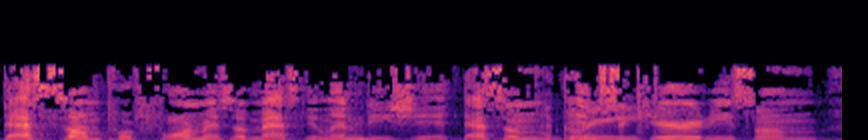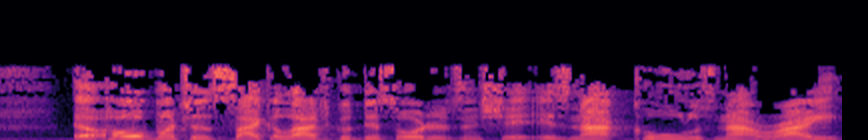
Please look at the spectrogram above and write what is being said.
that's some performance of masculinity shit. That's some Agreed. insecurity, some, a whole bunch of psychological disorders and shit. It's not cool. It's not right.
